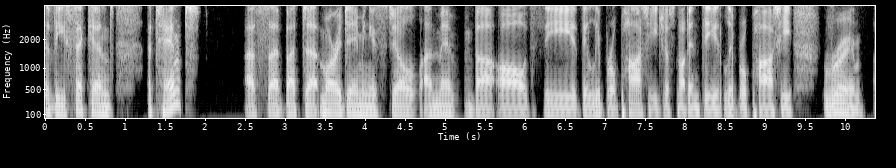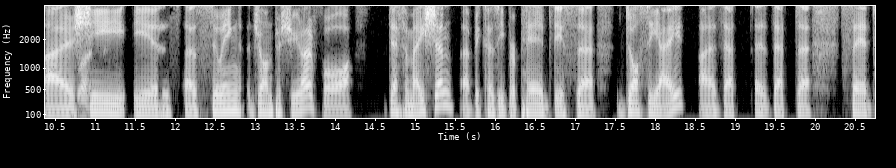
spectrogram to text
the second attempt, uh, so, but uh, Moira Deeming is still a member of the the Liberal Party, just not in the Liberal Party room. Uh, She is uh, suing John Pesutto for defamation uh, because he prepared this uh, dossier uh, that uh, that uh, said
